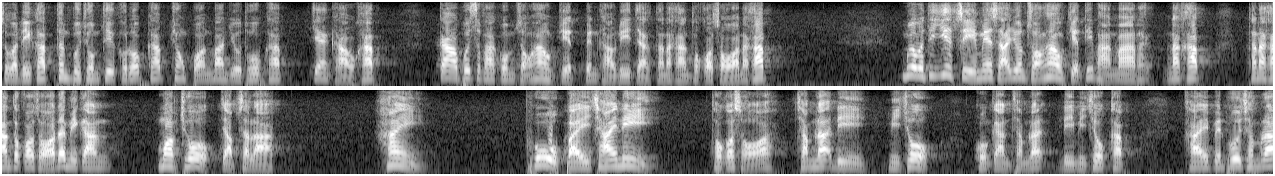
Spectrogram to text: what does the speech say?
สวัสดีครับท่านผู้ชมที่เคารพครับช่องปอนบ้าน YouTube ครับแจ้งข่าวครับ 9 พฤษภาคม 2567 เป็นข่าวดีจากธนาคารทกสนะครับ เมื่อวันที่ 24 เมษายน 2567 ที่ผ่านมานะครับ ธนาคารทกสได้มีการมอบโชคจับสลาก ให้ผู้ไปใช้หนี้ทกสชำระดีมีโชค โครงการชำระดีมีโชคครับ ใครเป็นผู้ชำระ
